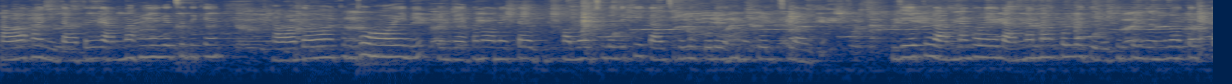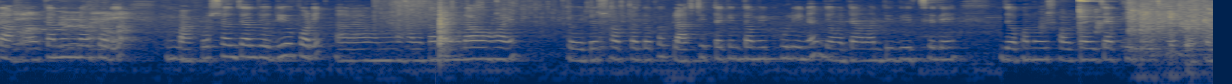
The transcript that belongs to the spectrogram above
খাওয়া হয়নি তাড়াতাড়ি রান্না হয়ে গেছে দেখে খাওয়া দাওয়া কিন্তু হয়নি কিন্তু এখনও অনেকটা সময় ছিল দেখি কাজগুলো করে করছিলাম আর কি। যেহেতু রান্নাঘরে রান্না না করলে কি কিন্তু তো একটা হালকা নোংরা পড়ে মাকড়সার জাল যদিও পড়ে আর হালকা নোংরাও হয়। তো এটা সবটা দেখো, প্লাস্টিকটা কিন্তু আমি খুলি না। যেমনটা আমার দিদির ছেলে যখন ও সরকারি চাকরি করেছিল তখন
